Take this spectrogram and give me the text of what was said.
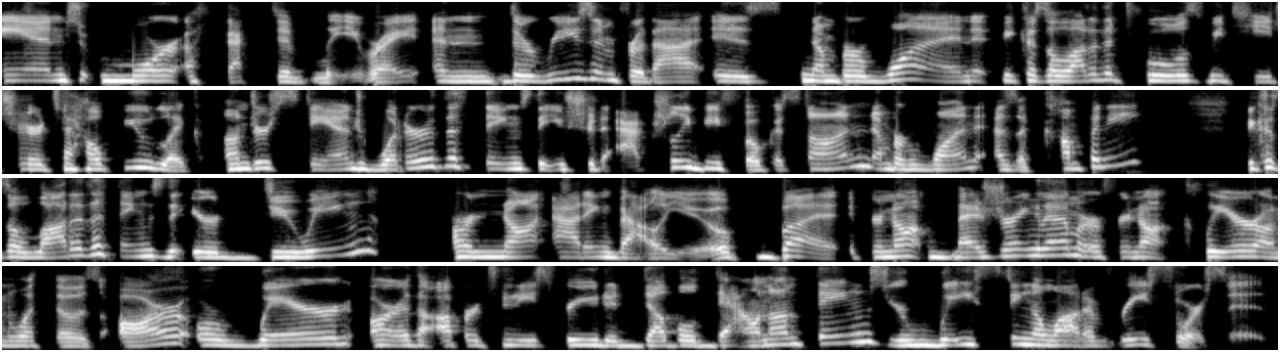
and more effectively, right? And the reason for that is number 1 because a lot of the tools we teach are to help you like understand what are the things that you should actually be focused on number 1 as a company because a lot of the things that you're doing are not adding value. But if you're not measuring them or if you're not clear on what those are or where are the opportunities for you to double down on things, you're wasting a lot of resources.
